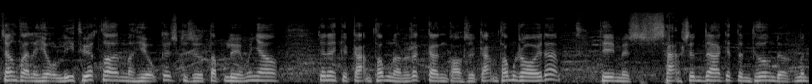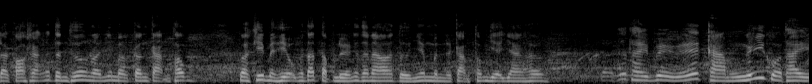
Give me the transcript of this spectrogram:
Chứ không phải là hiểu lý thuyết thôi mà hiểu cái, cái sự tập luyện với nhau. Cho nên cái cảm thông là nó rất cần có sự cảm thông rồi đó. Thì mình sản sinh ra cái tình thương được. Mình đã có sẵn cái tình thương rồi nhưng mà cần cảm thông. Và khi mình hiểu người ta tập luyện như thế nào tự nhiên mình cảm thông dễ dàng hơn. Dạ, thưa thầy về cái cảm nghĩ của thầy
